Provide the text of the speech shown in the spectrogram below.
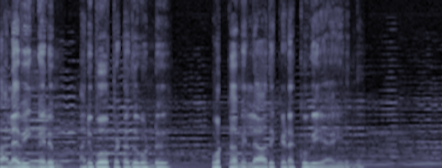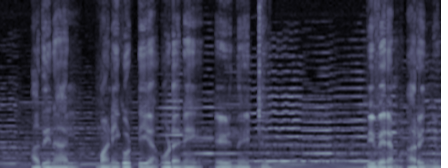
തലവിങ്ങലും അനുഭവപ്പെട്ടതുകൊണ്ട് ഉറക്കമില്ലാതെ കിടക്കുകയായിരുന്നു. അതിനാൽ മണികൊട്ടിയ ഉടനെ എഴുന്നേറ്റു. വിവരം അറിഞ്ഞു.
